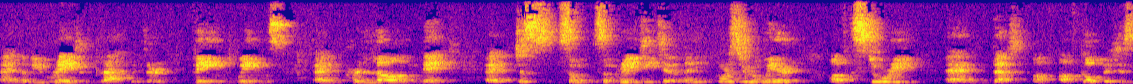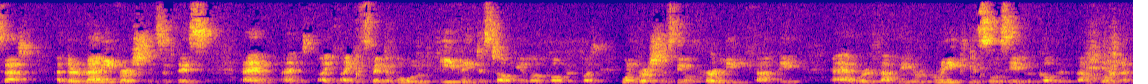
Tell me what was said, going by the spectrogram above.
uh, they'll be red and black with their veined wings and her long neck. Uh, just some, some great detail. And of course, you're aware of the story um, that of, of Gobnait is that, and there are many versions of this, um, and I, I could spend a whole evening just talking about Gobnait, but one version is the O'Hurley family, uh, were a family who were greatly associated with Gobnait Ballyvourney,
